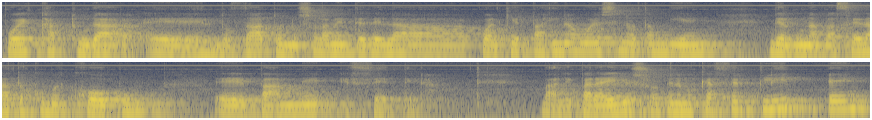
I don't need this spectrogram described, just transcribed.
pues, capturar eh, los datos no solamente de la, cualquier página web, sino también de algunas bases de datos como Scopus, eh, etc. Vale, para ello solo tenemos que hacer clic en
